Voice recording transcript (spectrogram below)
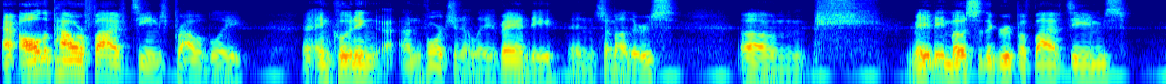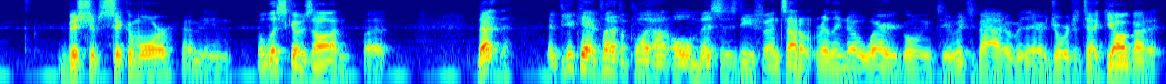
all the Power Five teams probably, including unfortunately Vandy and some others. Um, maybe most of the group of five teams. Bishop Sycamore. I mean, the list goes on, but that if you can't put up a point on Ole Miss's defense, I don't really know where you're going to. It's bad over there at Georgia Tech. Y'all got it.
